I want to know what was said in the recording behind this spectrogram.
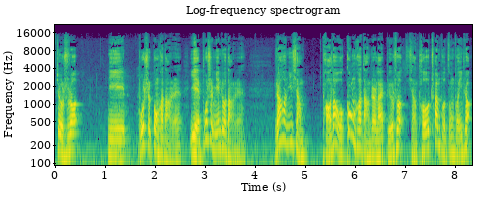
就是说，你不是共和党人，也不是民主党人，然后你想跑到我共和党这儿来，比如说想投川普总统一票，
